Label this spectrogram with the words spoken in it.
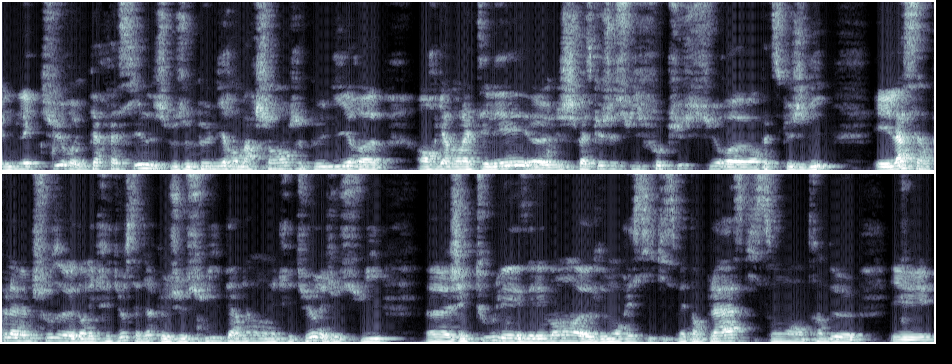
une lecture hyper facile. Je, je peux lire en marchant, je peux lire euh, en regardant la télé, euh, je- parce que je suis focus sur euh, en fait ce que je lis. Et là, c'est un peu la même chose euh, dans l'écriture, c'est-à-dire que je suis hyper bien dans mon écriture et je suis, euh, j'ai tous les éléments euh, de mon récit qui se mettent en place, qui sont en train de et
